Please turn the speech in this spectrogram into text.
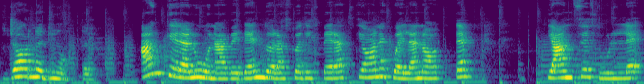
giorno e di notte. Anche la luna, vedendo la sua disperazione quella notte, pianse sulle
